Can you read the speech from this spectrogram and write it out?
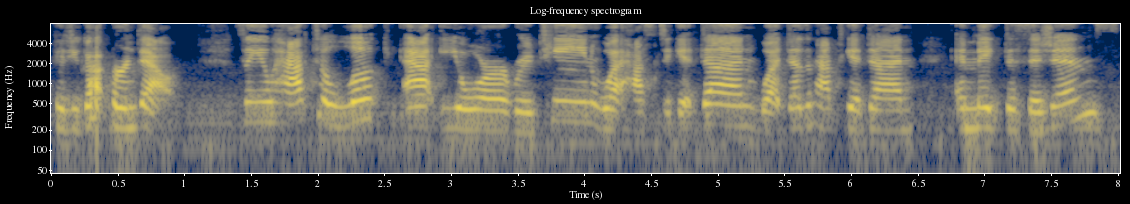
because you got burnt out. So you have to look at your routine, what has to get done, what doesn't have to get done, and make decisions.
